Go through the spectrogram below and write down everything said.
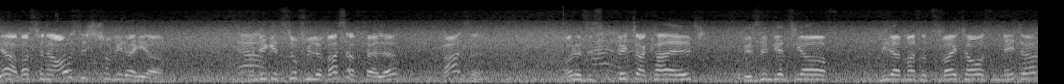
Ja, was für eine Aussicht schon wieder hier. Ja. Und hier gibt es so viele Wasserfälle. Wahnsinn. Und es ist bitterkalt. Wir sind jetzt hier auf wieder mal so 2000 Meter.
